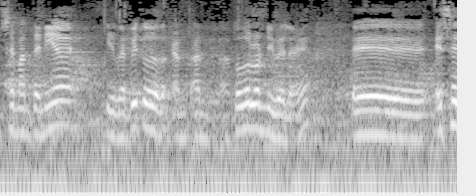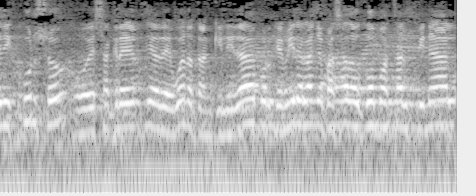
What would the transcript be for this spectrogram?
se mantenía, y repito, a, todos los niveles, ¿eh? Eh, ese discurso o esa creencia de bueno tranquilidad porque mira el año pasado cómo hasta el final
